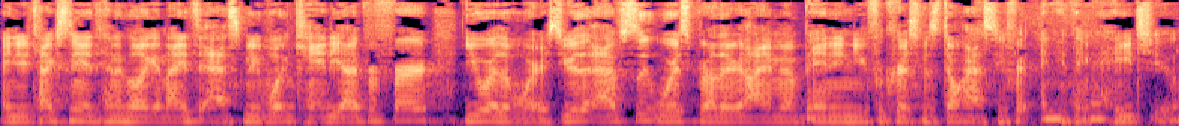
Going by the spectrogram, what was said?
and you're texting me at 10 o'clock at night to ask me what candy I prefer. You are the worst. You're the absolute worst brother. I am abandoning you for Christmas. Don't ask me for anything. I hate you.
